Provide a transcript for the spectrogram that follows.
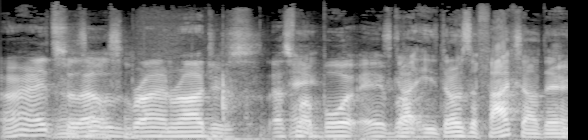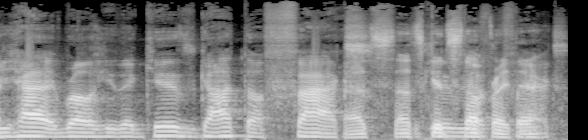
All right, so That's that was awesome. Brian Rogers. That's my Hey, boy. Hey, bro. got- he throws the facts out there. He had, bro. He the kids got the facts. That's- that's The good kids stuff got the right there. facts.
